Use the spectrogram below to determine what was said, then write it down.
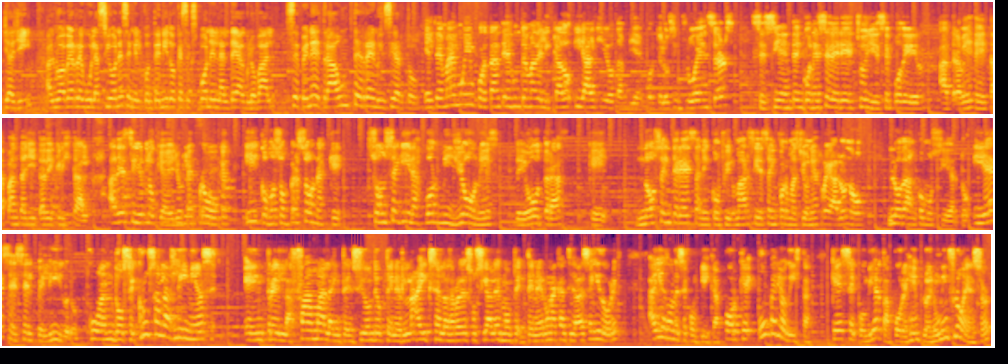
Y allí, al no haber regulaciones en el contenido que se expone en la aldea global, se penetra a un terreno incierto. El tema es muy importante, es un tema delicado y álgido también, porque los influencers se sienten con ese derecho y ese poder a través de esta pantallita de cristal a decir lo que a ellos les provoque y como son personas que son seguidas por millones de otras que no se interesan en confirmar si esa información es real o no, lo dan como cierto. Y ese es el peligro. Cuando se cruzan las líneas entre la fama, la intención de obtener likes en las redes sociales, tener una cantidad de seguidores, ahí es donde se complica, porque un periodista que se convierta, por ejemplo, en un influencer,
